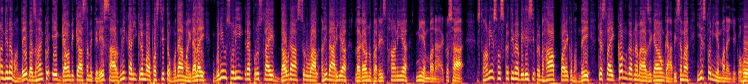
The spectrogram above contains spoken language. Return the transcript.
नदिन भन्दै बझाङको एक गाउँ विकास समितिले सार्वजनिक कार्यक्रममा उपस्थित हुँदा महिलालाई गुन्यौसोली र पुरूषलाई दौरा सुरुवाल अनिवार्य लगाउनु पर्ने स्थानीय नियम बनाएको छ। स्थानीय संस्कृतिमा विदेशी प्रभाव परेको भन्दै त्यसलाई कम गर्न माझी गाउँ गाविसमा यस्तो नियम बनाइएको हो।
